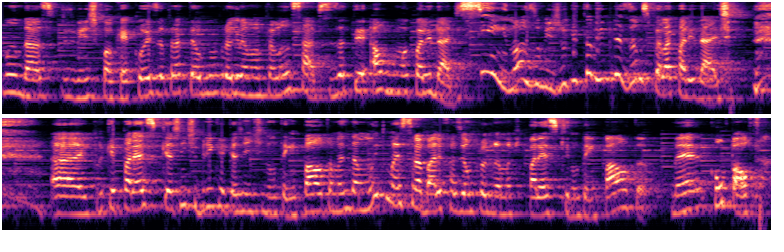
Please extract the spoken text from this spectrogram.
mandar simplesmente qualquer coisa para ter algum programa para lançar, precisa ter alguma qualidade. Sim, nós do Julguem também prezamos pela qualidade. Porque parece que a gente brinca que a gente não tem pauta, mas dá muito mais trabalho fazer um programa que parece que não tem pauta, né, com pauta.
